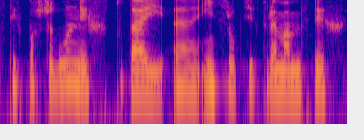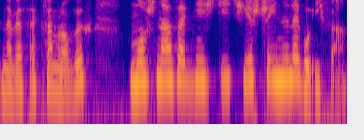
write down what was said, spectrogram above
z tych poszczególnych tutaj e, instrukcji, które mamy w tych nawiasach klamrowych, można zagnieździć jeszcze innego ifa.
